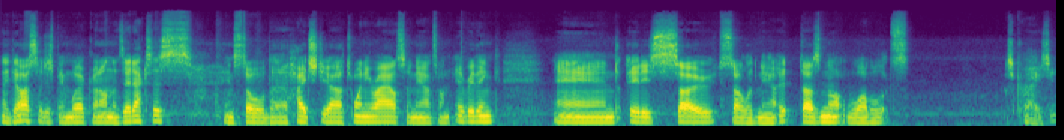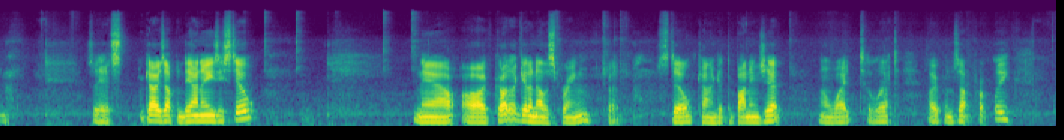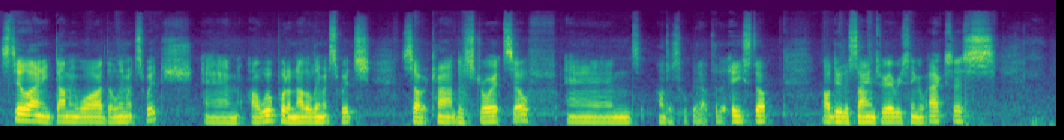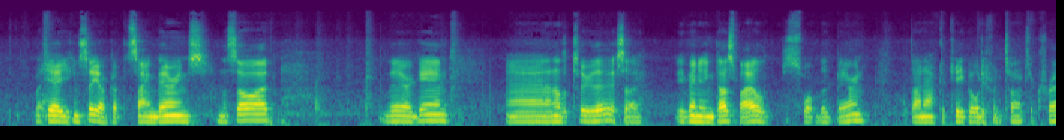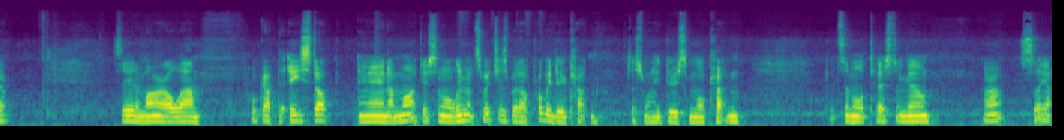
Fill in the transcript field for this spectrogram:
Hey guys, I've just been working on the Z-axis, installed the HGR 20 rail, so now it's on everything, and it is so solid now. It does not wobble. It's it's crazy. So yeah, it goes up and down easy still. Now I've got to get another spring, but still can't get the buttons yet. I'll wait till that opens up properly. Still only dummy wired the limit switch and I will put another limit switch so it can't destroy itself and I'll just hook it up to the e-stop. I'll do the same to every single axis. But yeah, you can see I've got the same bearings on the side. There again. And another two there. So if anything does fail, just swap the bearing. Don't have to keep all different types of crap. See you tomorrow. I'll um, hook up the e-stop and I might do some more limit switches, but I'll probably do cutting. Just want to do some more cutting. Get some more testing going. Alright, see ya.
